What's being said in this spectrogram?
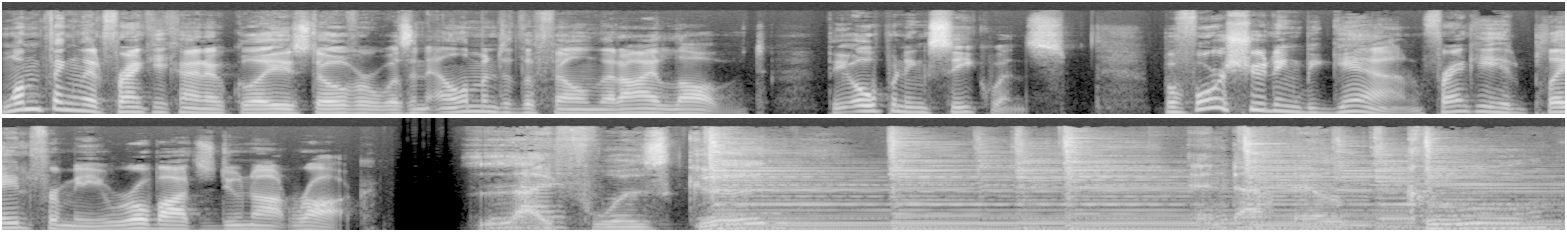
One thing that Frankie kind of glazed over was an element of the film that I loved the opening sequence. Before shooting began, Frankie had played for me Robots Do Not Rock. Life was good and I felt cool.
